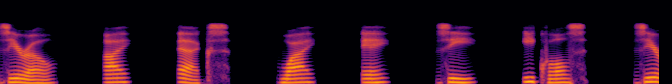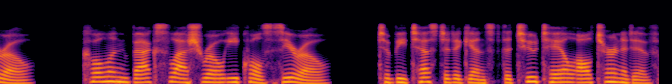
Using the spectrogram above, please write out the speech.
0 I X Y A Z equals 0, colon backslash rho equals 0, to be tested against the two-tail alternative,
